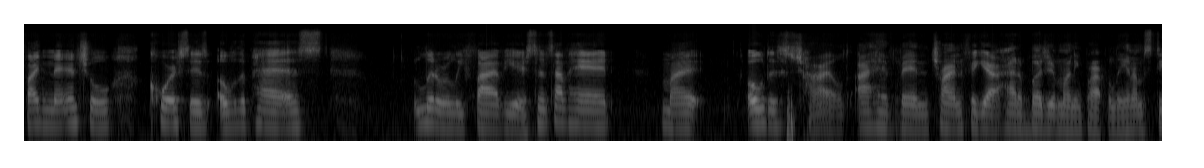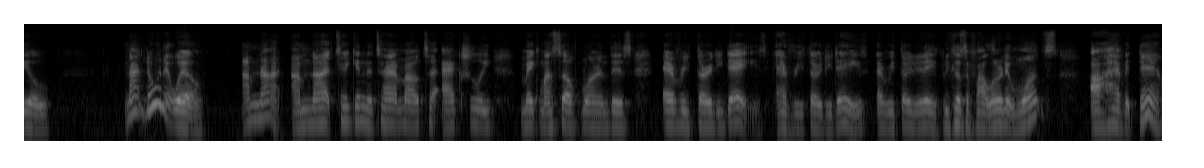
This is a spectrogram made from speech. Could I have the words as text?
financial courses over the past literally five years since I've had my oldest child. I have been trying to figure out how to budget money properly, and I'm still not doing it well. I'm not. I'm not taking the time out to actually make myself learn this every 30 days, every 30 days, every 30 days. Because if I learn it once, I'll have it down.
